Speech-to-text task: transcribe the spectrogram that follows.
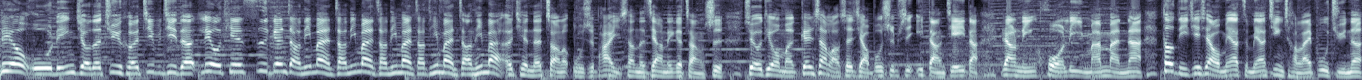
六五零九的聚合，记不记得六天四根涨停板，涨停板，涨停板，涨停板，涨停板，而且呢涨了五十趴以上的这样的一个涨势。最后天我们跟上老师的脚步，是不是一档接一档，让您获利满满呢？到底接下来我们要怎么样进场来布局呢？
